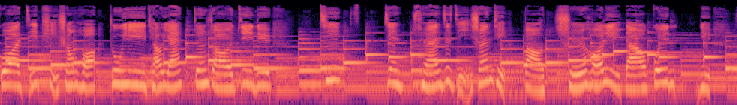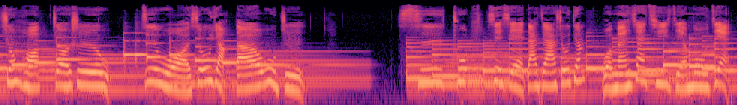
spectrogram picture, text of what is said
过集体生活，注意调研，遵守纪律。七，健全自己身体，保持合理的规律生活，这是自我修养的物质。谢谢大家收听，我们下期节目见。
